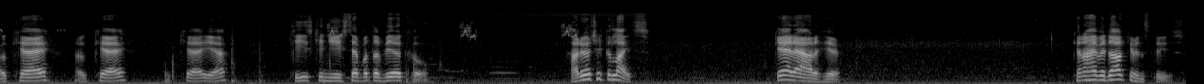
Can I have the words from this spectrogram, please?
Okay, okay, okay, yeah. Please can you step out the vehicle? How do I check the lights? Get out of here. Can I have your documents, please?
